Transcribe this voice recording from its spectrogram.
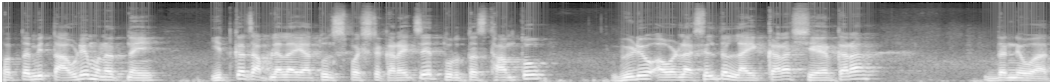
फक्त मी तावडे म्हणत नाही. इतकंच आपल्याला यातून स्पष्ट करायचं आहे तुर्तच थांबतो. व्हिडिओ आवडला असेल तर लाईक करा शेअर करा. धन्यवाद.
